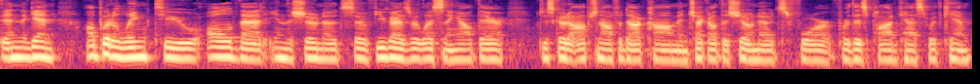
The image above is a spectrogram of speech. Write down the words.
And again, I'll put a link to all of that in the show notes. So if you guys are listening out there, just go to optionalpha.com and check out the show notes for for this podcast with Kim.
